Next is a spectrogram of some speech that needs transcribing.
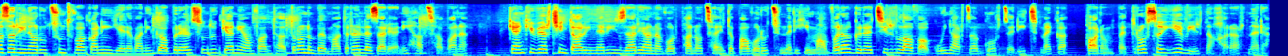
1980 թվականին Երևանի Գաբրիել Սունդուկյանի անվան թատրոնը բեմադրել է Զարյանի հացավանը։ Կյանքի վերջին տարիներին Զարյանը որփանոցային տպավորությունների հիման վրա գրեց իր լավագույն արձակգործերից մեկը՝ Պարոն Պետրոսը եւ իր նախարարները։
